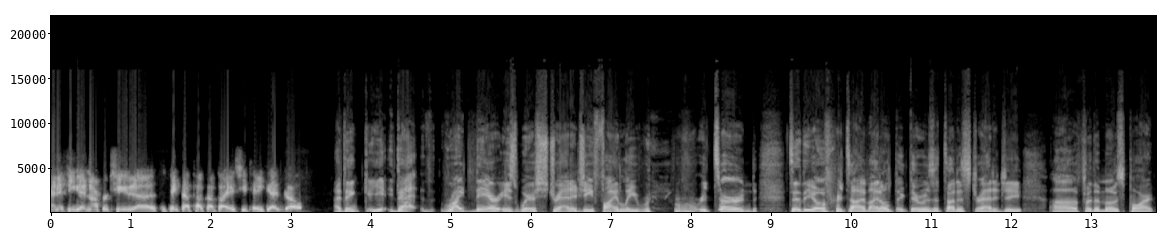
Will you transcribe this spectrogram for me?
and if you get an opportunity to, to take that puck up ice, you take it and go. I think that right there is where strategy finally returned to the overtime. I don't think there was a ton of strategy uh, for the most part.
